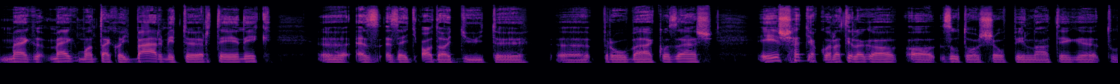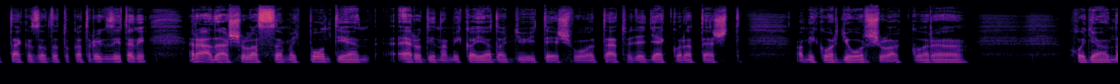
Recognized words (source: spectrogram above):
meg, megmondták, hogy bármi történik, ez, ez egy adatgyűjtő próbálkozás, és hát gyakorlatilag a, az utolsó pillanatig tudták az adatokat rögzíteni. Ráadásul azt hiszem, hogy pont ilyen aerodinamikai adatgyűjtés volt, tehát hogy egy ekkora test, amikor gyorsul, akkor hogyan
